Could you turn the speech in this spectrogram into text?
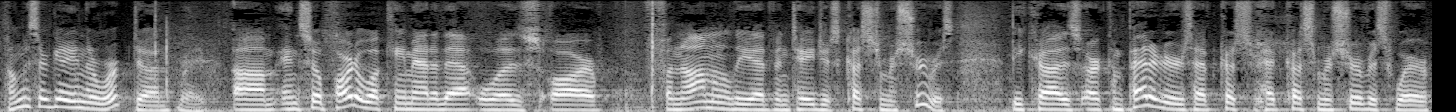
As long as they're getting their work done. Right. Um, and so part of what came out of that was our phenomenally advantageous customer service because our competitors have had customer service where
